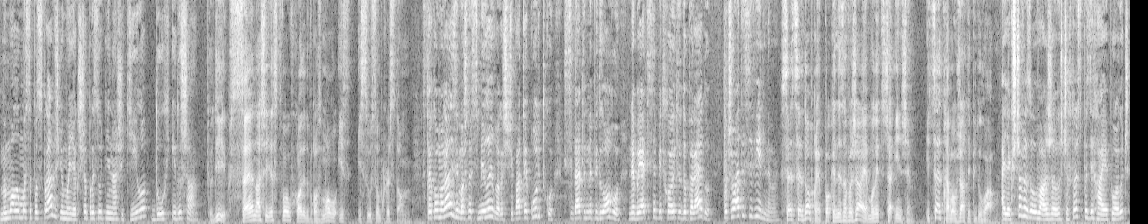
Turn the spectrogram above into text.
Ми молимося по-справжньому, якщо присутні наше тіло, дух і душа. Тоді все наше єство входить в розмову із Ісусом Христом. Такому разі можна сміливо розщіпати куртку, сідати на підлогу, не боятися підходити допереду, почуватися вільними. Все це добре, поки не заважає молитися іншим. І це треба вжати під увагу. А якщо ви зауважили, що хтось позіхає поруч,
